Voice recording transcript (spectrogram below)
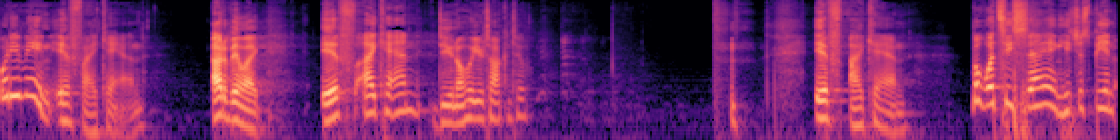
what do you mean if I can? I would have been like, if I can, do you know who you're talking to? if I can. But what's he saying? He's just being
